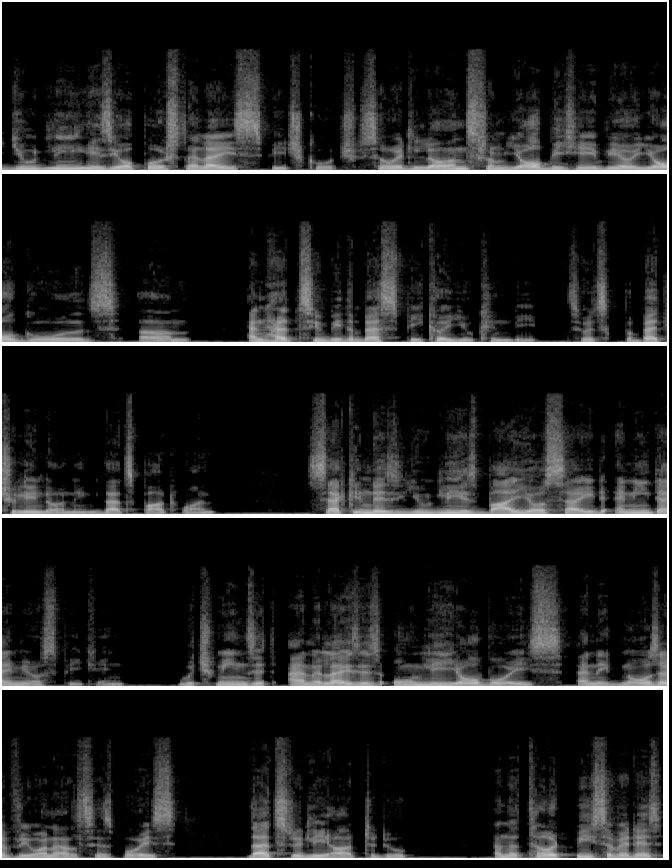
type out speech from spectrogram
Yoodli is your personalized speech coach. So, it learns from your behavior, your goals, um, and helps you be the best speaker you can be. So, it's perpetually learning. That's part one. Second is Yoodli is by your side anytime you're speaking, which means it analyzes only your voice and ignores everyone else's voice that's really hard to do. And the third piece of it is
